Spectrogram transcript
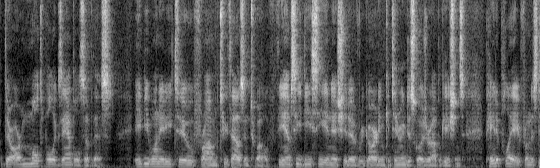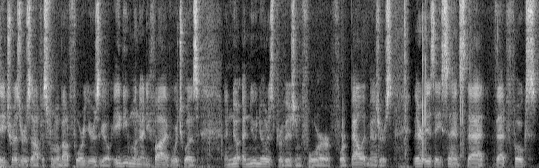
There are multiple examples of this. AB 182 from 2012, the MCDC initiative regarding continuing disclosure obligations, pay to play from the state treasurer's office from about four years ago, AB 195, which was a, no, a new notice provision for, for ballot measures. There is a sense that, that folks,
